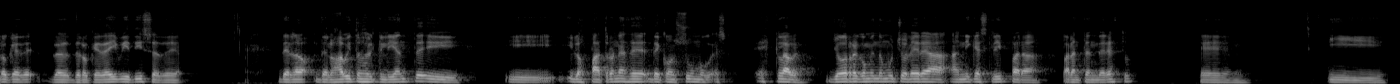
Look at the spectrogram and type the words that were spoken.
lo que, de, lo que David dice de, de, los hábitos del cliente y, los patrones de, consumo. Es, es, clave. Yo recomiendo mucho leer a, Nick Sleep para, para entender esto. Eh, y,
